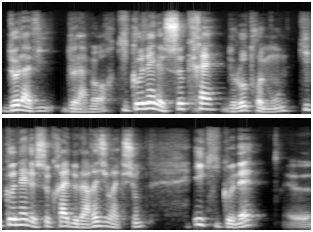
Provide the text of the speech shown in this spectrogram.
de la vie, de la mort, qui connaît le secret de l'autre monde, qui connaît le secret de la résurrection et qui connaît euh,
